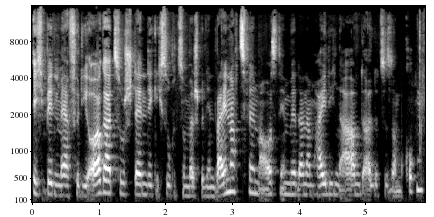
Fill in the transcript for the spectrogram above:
Ich bin mehr für die Orga zuständig. Ich suche zum Beispiel den Weihnachtsfilm aus, den wir dann am Heiligen Abend alle zusammen gucken.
